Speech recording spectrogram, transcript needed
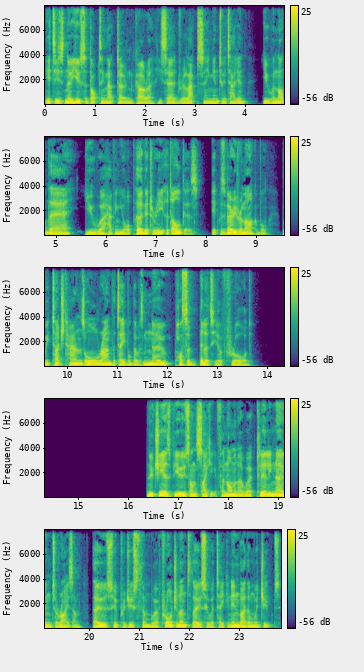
"It is no use adopting that tone, cara," he said, relapsing into Italian. "You were not there: you were having your purgatory at Olga's. It was very remarkable. We touched hands all round the table. There was no possibility of fraud." Lucia's views on psychic phenomena were clearly known to Riseholme. Those who produced them were fraudulent, those who were taken in by them were dupes.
